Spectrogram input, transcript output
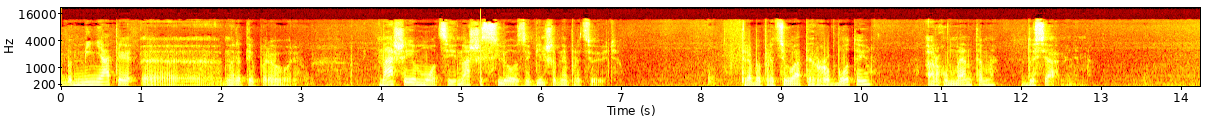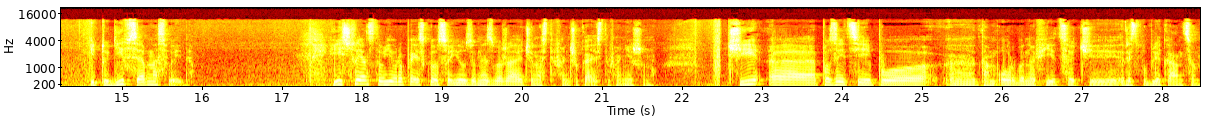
треба міняти е, наратив переговорів. Наші емоції, наші сльози більше не працюють. Треба працювати роботою, аргументами, досягненнями. І тоді все в нас вийде. І з членством Європейського Союзу, незважаючи на Стефанчука і Стефанішину, чи е, позиції по е, там, Орбану Фіцо чи республіканцям,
